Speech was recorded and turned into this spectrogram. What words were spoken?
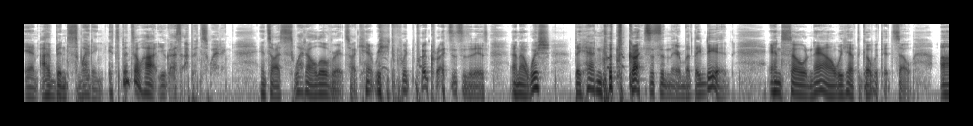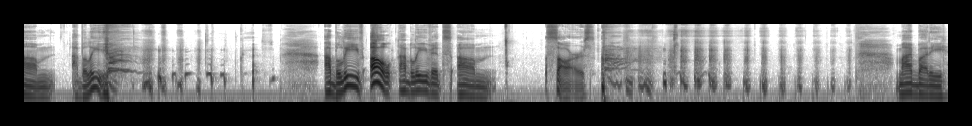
and I've been sweating. It's been so hot, you guys. I've been sweating. And so I sweat all over it, so I can't read what, what crisis it is. And I wish they hadn't put the crisis in there, but they did. And so now we have to go with it. So um, I believe I believe. Oh, I believe it's um, SARS. My buddy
